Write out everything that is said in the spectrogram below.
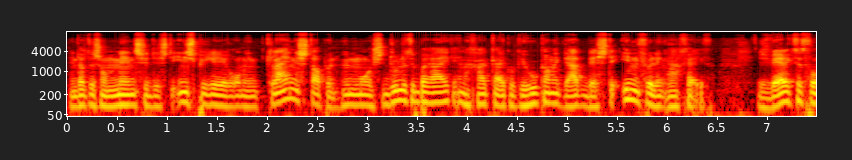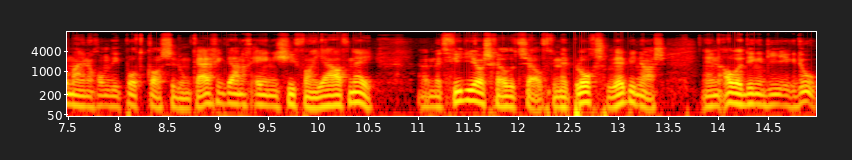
En dat is om mensen dus te inspireren om in kleine stappen hun mooiste doelen te bereiken. En dan ga ik kijken, oké, hoe kan ik daar het beste invulling aan geven? Dus werkt het voor mij nog om die podcast te doen? Krijg ik daar nog energie van, ja of nee? Uh, met video's geldt hetzelfde, met blogs, webinars en alle dingen die ik doe.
